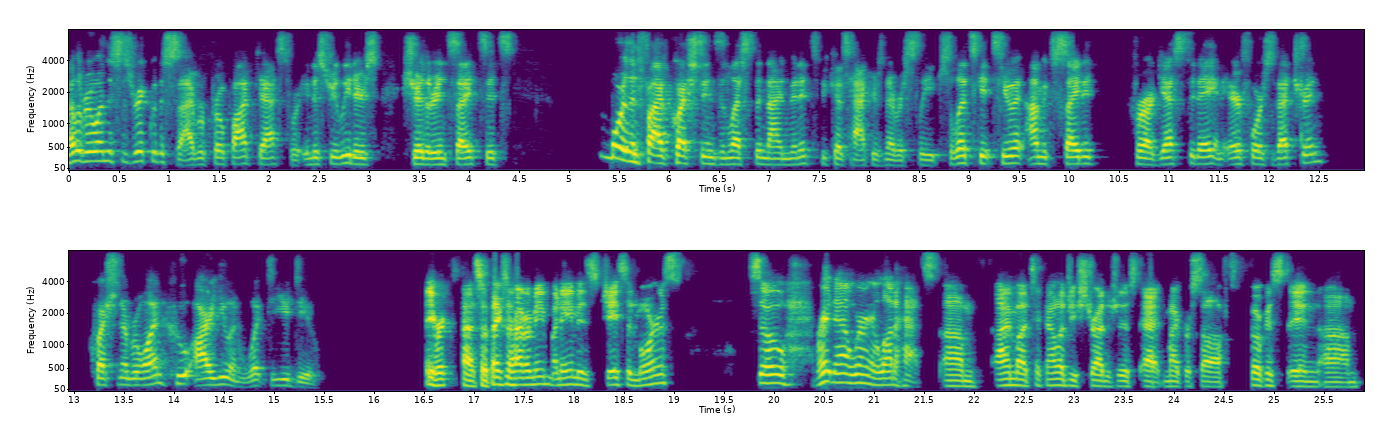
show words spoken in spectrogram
Hello, everyone. This is Rick with the Cyber Pro podcast, where industry leaders share their insights. It's more than five questions in less than nine minutes because hackers never sleep. So let's get to it. I'm excited for our guest today, an Air Force veteran. Question number one Who are you and what do you do? Hey, Rick. Uh, so thanks for having me. My name is Jason Morris. So right now, wearing a lot of hats. Um, I'm a technology strategist at Microsoft, focused in um,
